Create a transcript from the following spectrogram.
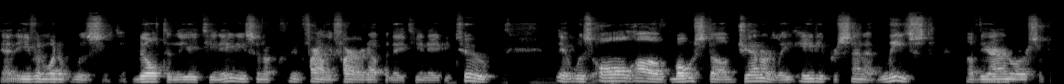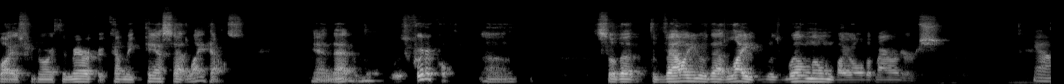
And even when it was built in the 1880s and finally fired up in 1882, it was all of, most of, generally 80% at least of the iron ore supplies for North America coming past that lighthouse. And that was critical. Uh, so that the value of that light was well known by all the mariners. Yeah.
